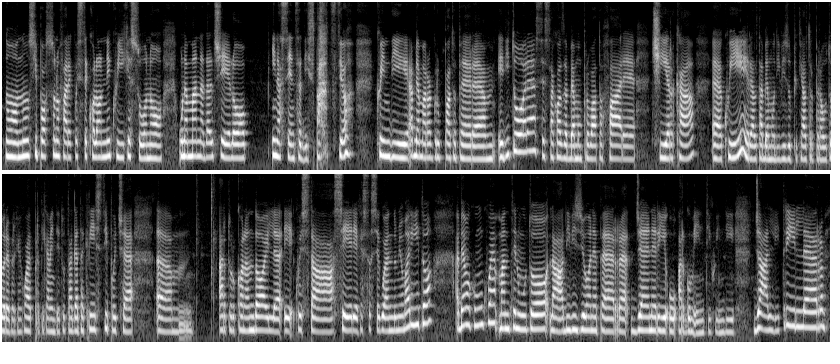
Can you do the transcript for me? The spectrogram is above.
no, non si possono fare queste colonne qui che sono una manna dal cielo in assenza di spazio quindi abbiamo raggruppato per um, editore, stessa cosa abbiamo provato a fare circa eh, qui, in realtà abbiamo diviso più che altro per autore perché qua è praticamente tutta Agatha Christie, poi c'è um, Arthur Conan Doyle e questa serie che sta seguendo mio marito, abbiamo comunque mantenuto la divisione per generi o argomenti, quindi gialli, thriller,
